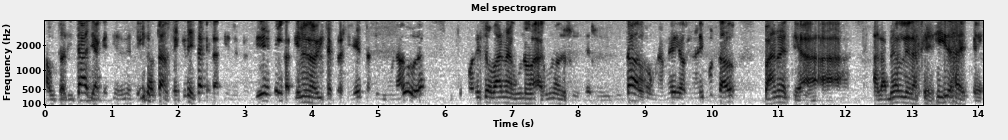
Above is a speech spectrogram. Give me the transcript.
autoritaria que tiene y no tan secreta que la tiene el presidente y la tiene la vicepresidenta sin ninguna duda, y que por eso van algunos, algunos de, sus, de sus diputados, una media docena de diputados, van este, a, a, lamerle las heridas este,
